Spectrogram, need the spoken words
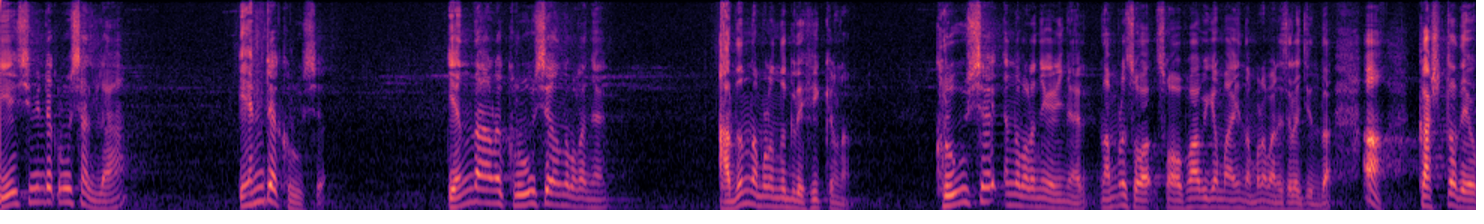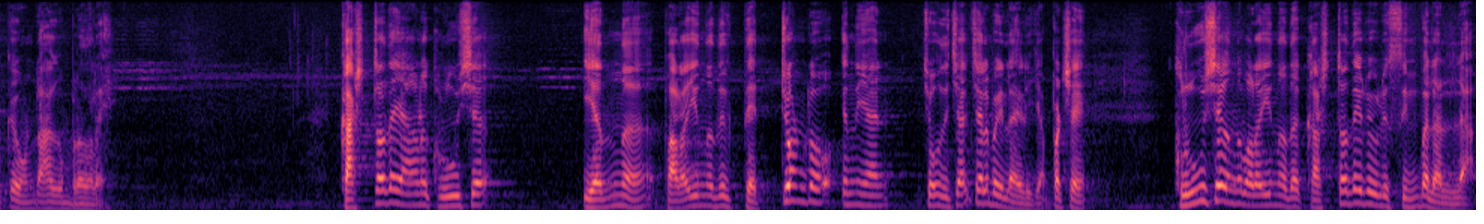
യേശുവിന്റെ ക്രൂശല്ല എന്റെ ക്രൂശ്. എന്താണ് ക്രൂശ് എന്ന് പറഞ്ഞാൽ? അതും നമ്മളൊന്ന് ഗ്രഹിക്കണം. ക്രൂശ് എന്ന് പറഞ്ഞു കഴിഞ്ഞാൽ നമ്മൾ സ്വ സ്വാഭാവികമായി നമ്മുടെ മനസ്സിലെ ചിന്ത ആ കഷ്ടതയൊക്കെ ഉണ്ടാകും ബ്രദറെ. കഷ്ടതയാണ് ക്രൂശ് എന്ന് പറയുന്നതിൽ തെറ്റുണ്ടോ എന്ന് ഞാൻ ചോദിച്ചാൽ ചിലപ്പോൾ ഇല്ലായിരിക്കാം. പക്ഷേ ക്രൂശ എന്ന് പറയുന്നത് കഷ്ടതയുടെ ഒരു സിമ്പലല്ല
